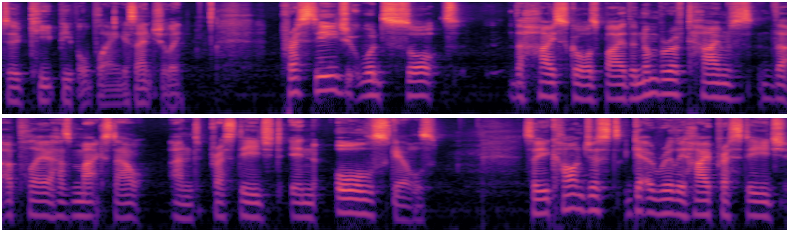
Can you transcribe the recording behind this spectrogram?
to keep people playing, essentially. Prestige would sort the high scores by the number of times that a player has maxed out and prestiged in all skills. So you can't just get a really high prestige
